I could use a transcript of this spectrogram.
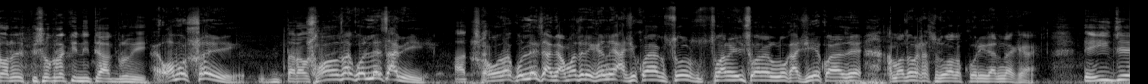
চরের কৃষকরা কি নিতে আগ্রহী? অবশ্যই। তারা সহজা করলে চাবি। আচ্ছা। সহজা করলে চাবি আমাদের এখানে আসি কয়েক এই চরের লোক আসিয়ে কয়া যে আমাদের একটা যোগাযোগ করি রান্না খায় এই যে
